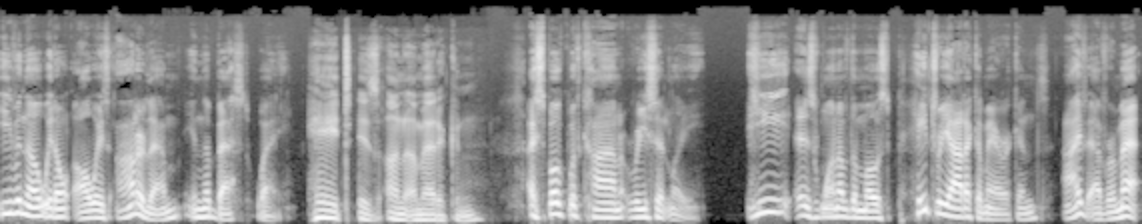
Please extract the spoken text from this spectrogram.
even though we don't always honor them in the best way. Hate is un American. I spoke with Khan recently. He is one of the most patriotic Americans I've ever met,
